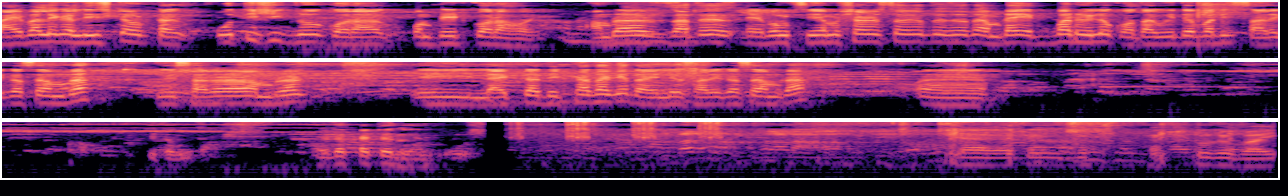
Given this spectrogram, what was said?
বাইবা লেগা লিস্ট আউটটা অতি শীঘ্র করা কমপ্লিট করা হয়। আমরা যাতে, এবং সিএম স্যারের সাথে যাতে আমরা একবার হইলেও কথা কইতে পারি, স্যারের কাছে আমরা, যদি স্যার আমরা এই লাইভটা দেখা থাকে, তাইলে স্যারের কাছে আমরা এটা কেটে দিন। ভাই।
